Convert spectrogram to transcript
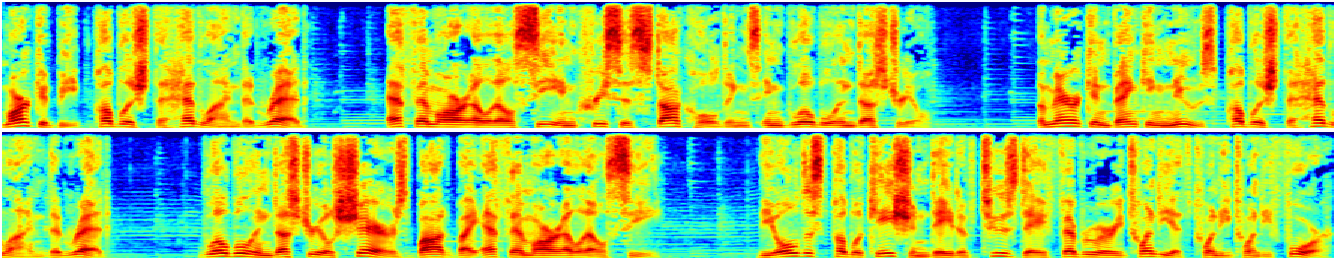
MarketBeat published the headline that read FMR LLC increases stock holdings in Global Industrial. American Banking News published the headline that read Global Industrial shares bought by FMR LLC. The oldest publication date of Tuesday, February 20, 2024,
